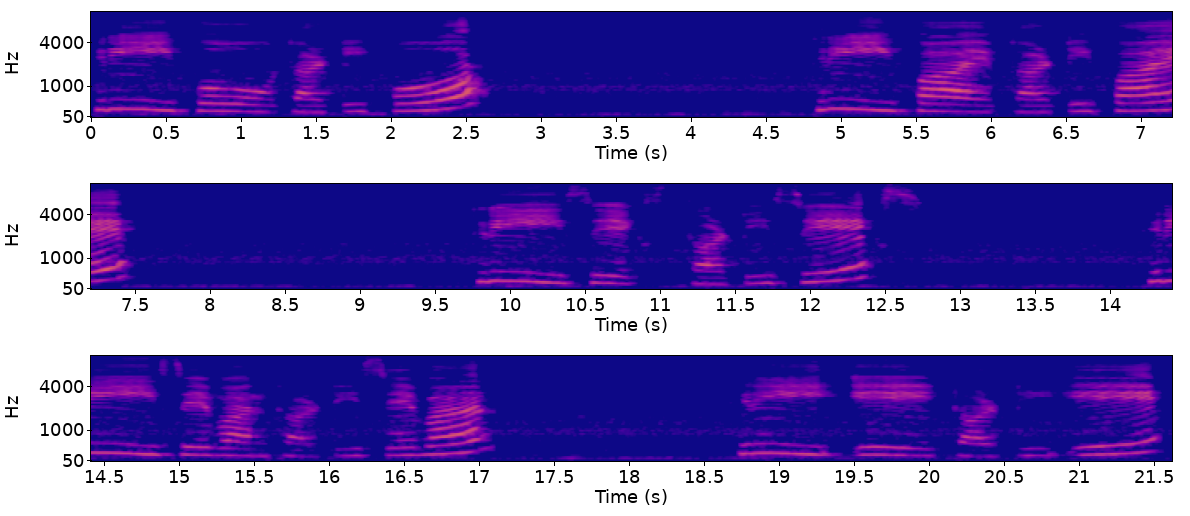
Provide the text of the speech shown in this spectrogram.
three four thirty four three five thirty five three six thirty six three seven thirty seven three eight thirty eight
